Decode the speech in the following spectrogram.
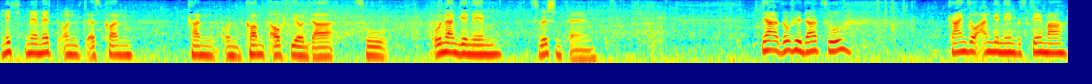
nicht mehr mit und es kann, kann und kommt auch hier und da zu unangenehmen Zwischenfällen. Ja, so viel dazu. Kein so angenehmes Thema.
